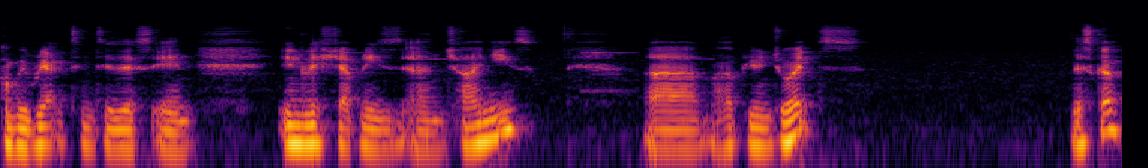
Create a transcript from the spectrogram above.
I'll be reacting to this in English, Japanese and Chinese. Uh, I hope you enjoy it. Let's go.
